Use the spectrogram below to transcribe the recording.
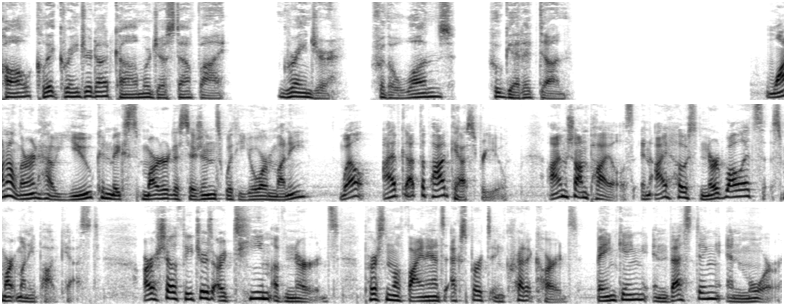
Call clickgrainger.com or just stop by. Grainger for the ones who get it done. Want to learn how you can make smarter decisions with your money? Well, I've got the podcast for you. I'm Sean Pyles, and I host NerdWallet's Smart Money Podcast. Our show features our team of nerds, personal finance experts in credit cards, banking, investing, and more.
